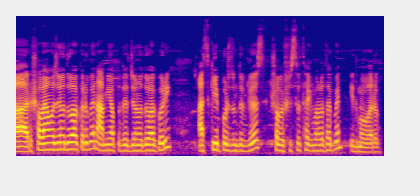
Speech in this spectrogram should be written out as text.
আর সবাই আমার জন্য দোয়া করবেন আমি আপনাদের জন্য দোয়া করি। আজকে এই পর্যন্ত ভিউস সবাই সুস্থ থাকবেন ভালো থাকবেন। ঈদ মোবারক।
